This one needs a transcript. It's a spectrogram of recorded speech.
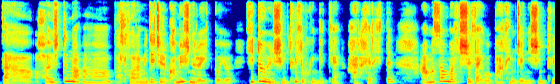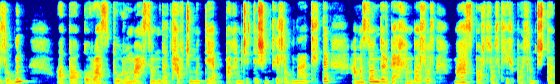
За хоёрт нь болохоор мэдээж хэрэг commission rate буюу хэдэн үеийн шимтгэл өгөх юм гэдгээ харах хэрэгтэй. Amazon бол жишээл айгүй бага хэмжээний шимтгэл өгнө одоо 3-аас 4 максимумда 5 ч юм уу тий бага хэмжээтэй шимтгэл өгнө. Гэхдээ Amazon дээр байх юм бол масс борлуулалт хийх боломжтой.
